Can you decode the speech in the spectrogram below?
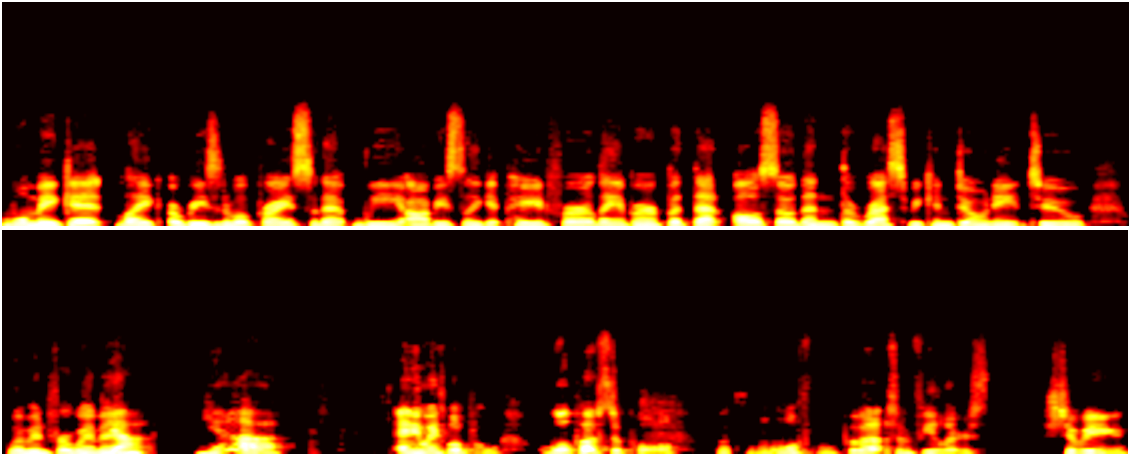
we'll make it like a reasonable price so that we obviously get paid for our labor, but that also then the rest we can donate to Women for Women. Yeah. Yeah. Anyways, we'll we'll post a poll. We'll, we'll put out some feelers. Should we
